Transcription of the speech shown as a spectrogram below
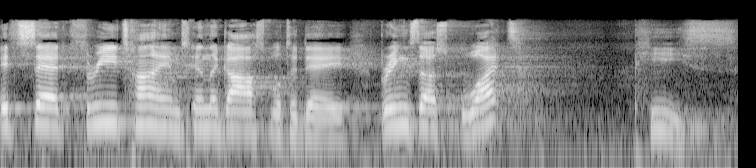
it's said three times in the gospel today, brings us what? Peace.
